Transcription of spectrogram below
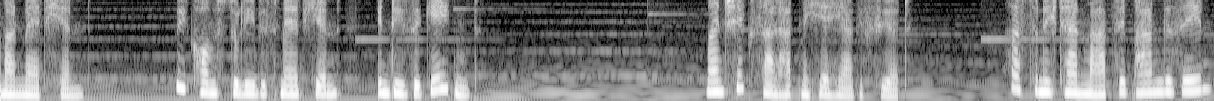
mein Mädchen. Wie kommst du, liebes Mädchen, in diese Gegend? Mein Schicksal hat mich hierher geführt. Hast du nicht Herrn Marzipan gesehen?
